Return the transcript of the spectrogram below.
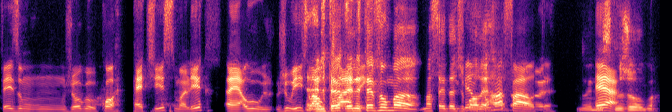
fez um, um jogo corretíssimo ali. É, o juiz lá, ele, teve, ele teve uma, uma saída de bola errada. Uma falta. No, início é. do jogo.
